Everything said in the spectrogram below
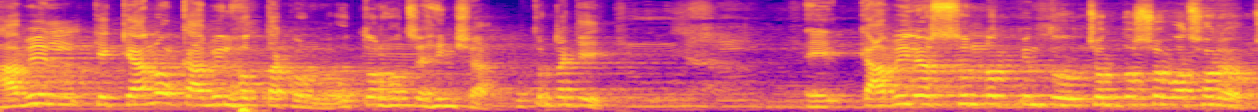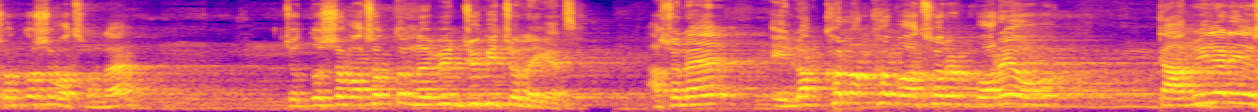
হাবিলকে কেন কাবিল হত্যা করল? উত্তর হচ্ছে হিংসা। উত্তরটা কি? এই কাবিলের সুন্নত কিন্তু চোদ্দশো বছরেও চোদ্দশো বছর না, চোদ্দশো বছর তো নবীর যুগই চলে গেছে। আসলে এই লক্ষ লক্ষ বছরের পরেও কাবিলের এই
